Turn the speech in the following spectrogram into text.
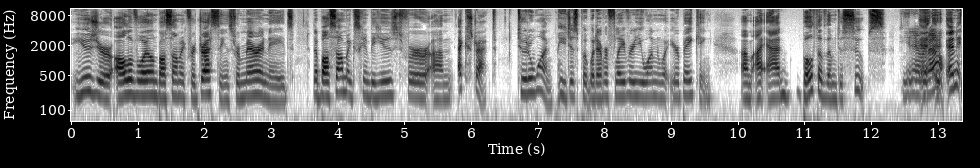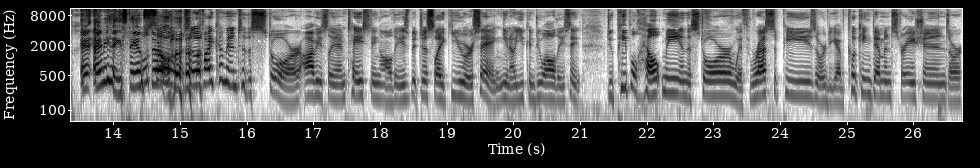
use your olive oil and balsamic for dressings, for marinades. The balsamics can be used for um, extract, two to one. You just put whatever flavor you want in what you're baking. Um, I add both of them to soups. You never know. Any, anything, stand well, still. So, so if I come into the store, obviously I'm tasting all these, but just like you were saying, you know, you can do all these things. Do people help me in the store with recipes, or do you have cooking demonstrations, or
